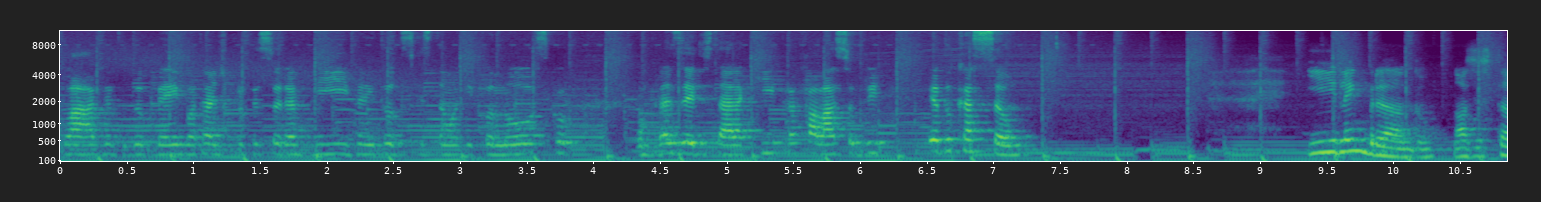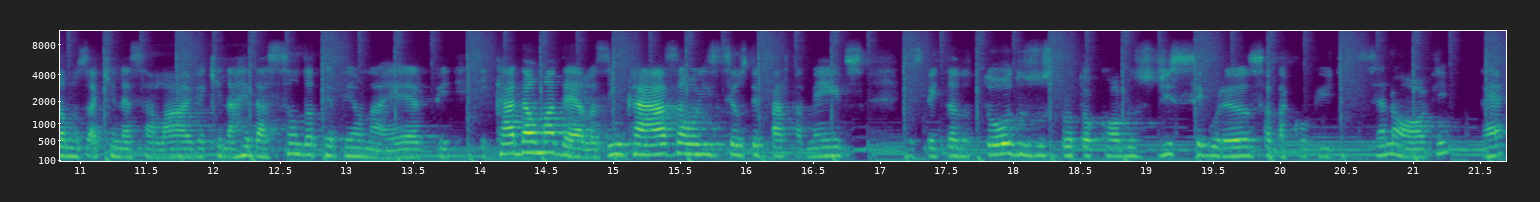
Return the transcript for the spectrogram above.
Flávia, tudo bem? Boa tarde, professora Vivian e todos que estão aqui conosco. É um prazer estar aqui para falar sobre educação. E lembrando, nós estamos aqui nessa live, aqui na redação da TV Unaerp, e cada uma delas, em casa ou em seus departamentos, respeitando todos os protocolos de segurança da Covid-19, né?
